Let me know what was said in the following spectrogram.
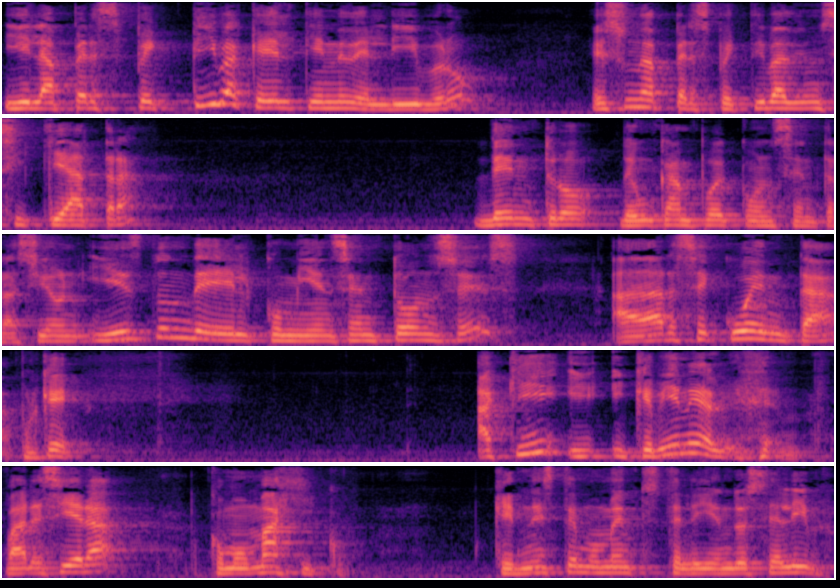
Y la perspectiva que él tiene del libro es una perspectiva de un psiquiatra dentro de un campo de concentración. Y es donde él comienza entonces a darse cuenta, porque aquí, y, que viene, pareciera como mágico, que en este momento esté leyendo este libro,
